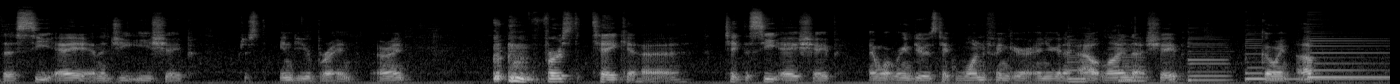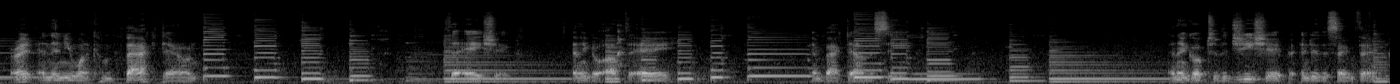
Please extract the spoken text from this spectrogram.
the CA and the GE shape just into your brain. All right. First, take uh, take the CA shape, and what we're gonna do is take one finger and you're gonna outline that shape, going up, right, and then you want to come back down the A shape, and then go up the A and back down the C and then go up to the G shape and do the same thing.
